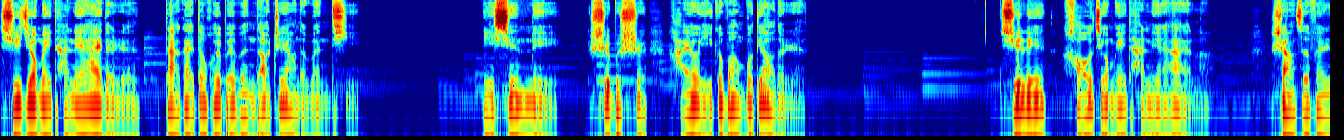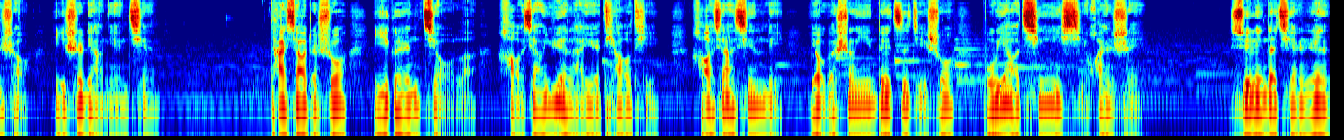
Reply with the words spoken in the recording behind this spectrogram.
许久没谈恋爱的人，大概都会被问到这样的问题：你心里是不是还有一个忘不掉的人？徐林好久没谈恋爱了，上次分手已是两年前。他笑着说：“一个人久了，好像越来越挑剔，好像心里有个声音对自己说：不要轻易喜欢谁。”徐林的前任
